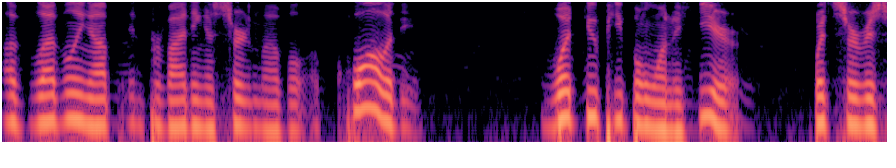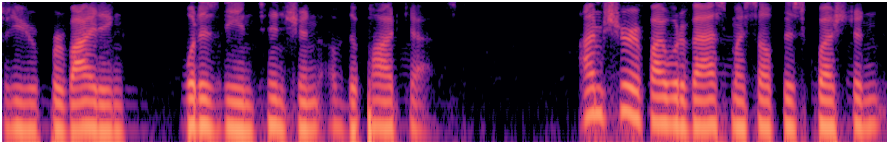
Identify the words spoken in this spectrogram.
of leveling up and providing a certain level of quality. What do people want to hear? What service are you providing? What is the intention of the podcast? I'm sure if I would have asked myself this question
